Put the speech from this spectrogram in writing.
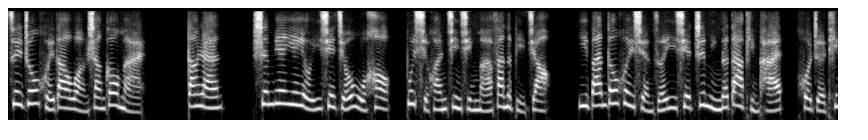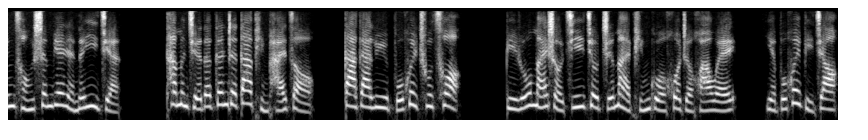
最终回到网上购买。当然，身边也有一些九五后不喜欢进行麻烦的比较，一般都会选择一些知名的大品牌，或者听从身边人的意见。他们觉得跟着大品牌走，大概率不会出错。比如买手机就只买苹果或者华为，也不会比较，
